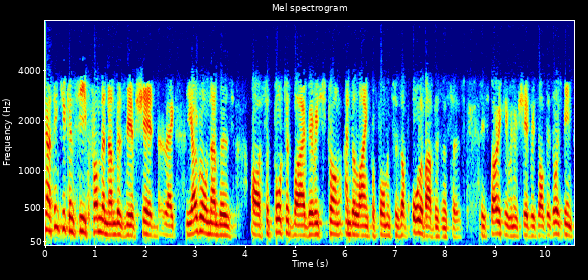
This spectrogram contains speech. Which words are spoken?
I think you can see from the numbers we have shared, like the overall numbers are supported by very strong underlying performances of all of our businesses. Historically, when we've shared results, there's always been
